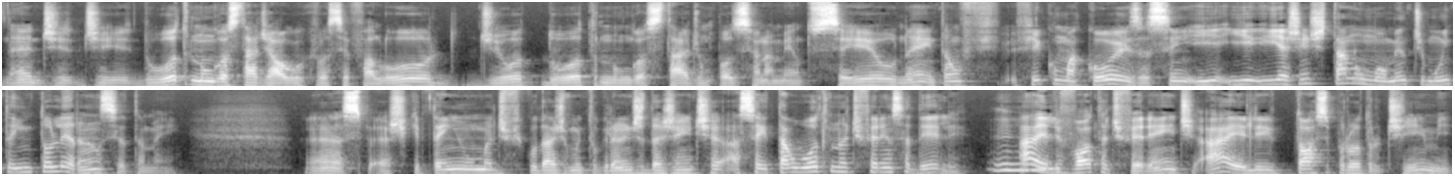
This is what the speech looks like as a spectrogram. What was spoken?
né? De, de, do outro não gostar de algo que você falou, de, do outro não gostar de um posicionamento seu, né? Então fica uma coisa assim, e, e, e a gente está num momento de muita intolerância também. É, acho que tem uma dificuldade muito grande da gente aceitar o outro na diferença dele. Uhum. Ah, ele vota diferente. Ah, ele torce por outro time.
